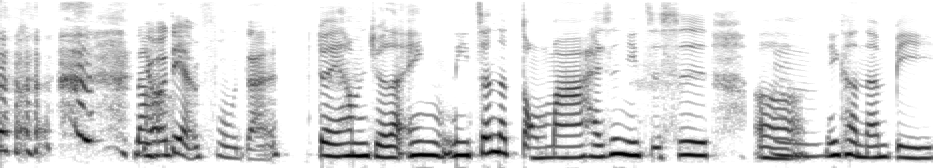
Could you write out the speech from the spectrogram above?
有点负担。对他们觉得，哎，你真的懂吗？还是你只是呃，嗯、你可能比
